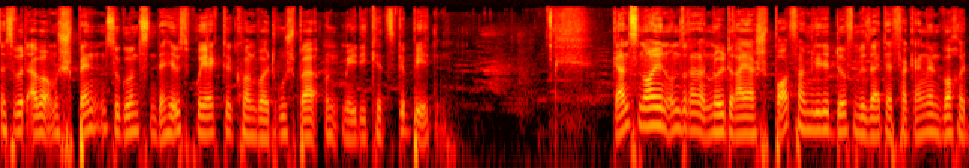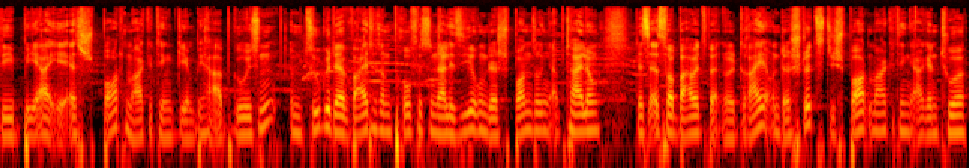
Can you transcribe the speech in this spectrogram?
es wird aber um Spenden zugunsten der Hilfsprojekte Konvoi Druschba und Medikits gebeten. Ganz neu in unserer 03er Sportfamilie dürfen wir seit der vergangenen Woche die BAES Sportmarketing GmbH begrüßen. Im Zuge der weiteren Professionalisierung der Sponsoring-Abteilung des SV Babelsberg 03 unterstützt die Sportmarketing-Agentur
